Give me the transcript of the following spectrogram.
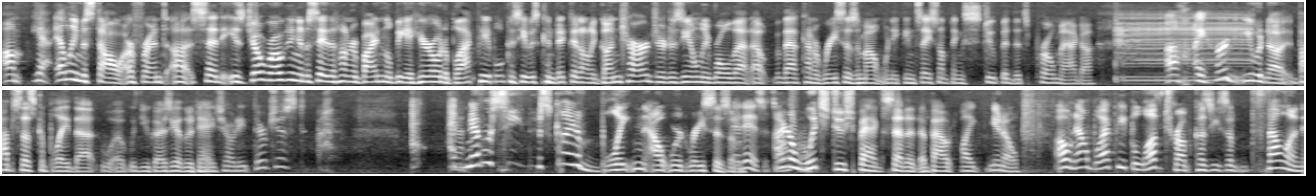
Um, yeah, Elie Mystal, our friend, uh, said, "Is Joe Rogan going to say that Hunter Biden will be a hero to black people because he was convicted on a gun charge, or does he only roll that out, that kind of racism out when he can say something stupid that's pro MAGA?" Uh, I heard you and uh, Bob Cesca played that uh, with you guys the other day, Jody. They're just. I've never seen this kind of blatant outward racism. It is. It's I don't know which douchebag said it about like you know, oh now black people love Trump because he's a felon,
